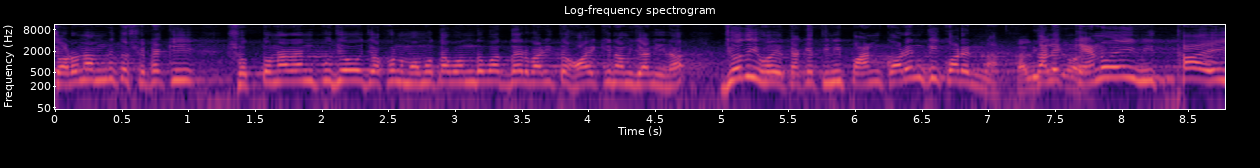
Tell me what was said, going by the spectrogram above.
চরণামৃত সেটা কি সত্যনারায়ণ পুজো যখন মমতা বন্দ্যোপাধ্যায়ের বাড়িতে হয় কিনা আমি জানি না। যদি হয়ে থাকে তিনি পান করেন কি করেন না? তাহলে কেন এই মিথ্যা এই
